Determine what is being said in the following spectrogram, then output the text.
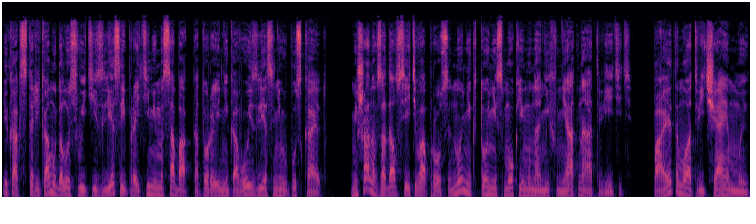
И как старикам удалось выйти из леса и пройти мимо собак, которые никого из леса не выпускают? Мишанов задал все эти вопросы, но никто не смог ему на них внятно ответить. Поэтому отвечаем мы.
